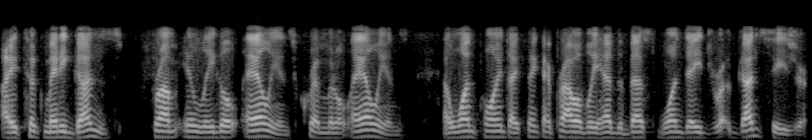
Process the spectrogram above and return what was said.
I took many guns from illegal aliens, criminal aliens. At one point, I think I probably had the best one-day dr- gun seizure.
